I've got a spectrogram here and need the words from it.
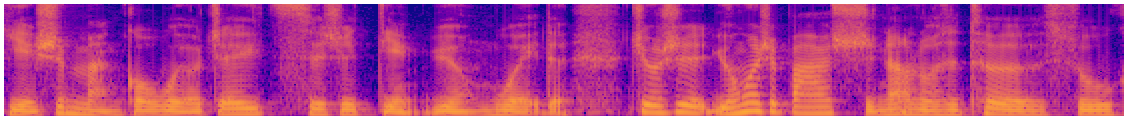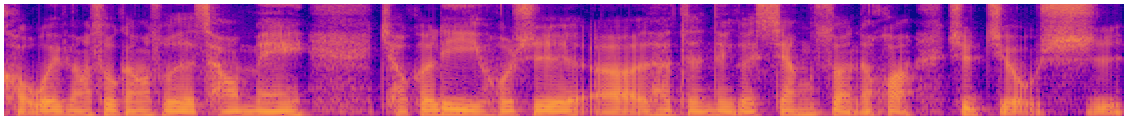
也是蛮够味。我这一次是点原味的，就是原味是八十，那如果是特殊口味，比方说我刚刚说的草莓、巧克力或是呃它的那个香蒜的话是九十。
